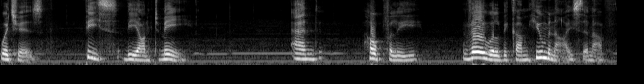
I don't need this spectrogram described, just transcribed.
which is, Peace be unto me. And hopefully, they will become humanized enough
